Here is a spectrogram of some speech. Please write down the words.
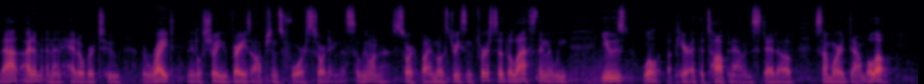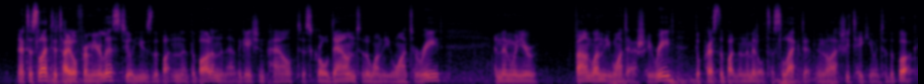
that item and then head over to the right and it'll show you various options for sorting this. So we want to sort by most recent first, so the last thing that we used will appear at the top now instead of somewhere down below. Now to select a title from your list, you'll use the button at the bottom, the navigation panel, to scroll down to the one that you want to read. And then when you've found one that you want to actually read, you'll press the button in the middle to select it, and it'll actually take you into the book.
